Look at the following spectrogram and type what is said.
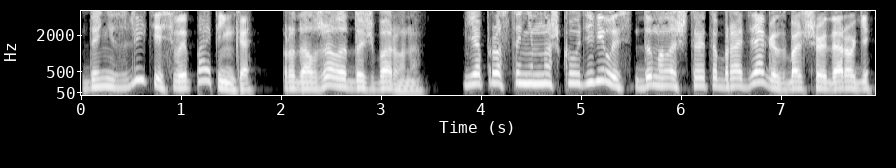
«Да не злитесь вы, папенька», продолжала дочь барона. «Я просто немножко удивилась, думала, что это бродяга с большой дороги,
